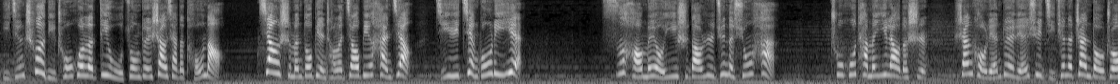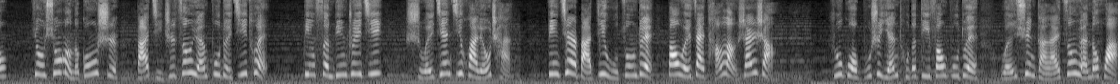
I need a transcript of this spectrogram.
已经彻底冲昏了第五纵队上下的头脑，将士们都变成了骄兵悍将，急于建功立业，丝毫没有意识到日军的凶悍。出乎他们意料的是，山口联队连续几天的战斗中，用凶猛的攻势把几支增援部队击退，并奋兵追击，史维坚计划流产。并进而把第五纵队包围在唐朗山上。如果不是沿途的地方部队闻讯赶来增援的话，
